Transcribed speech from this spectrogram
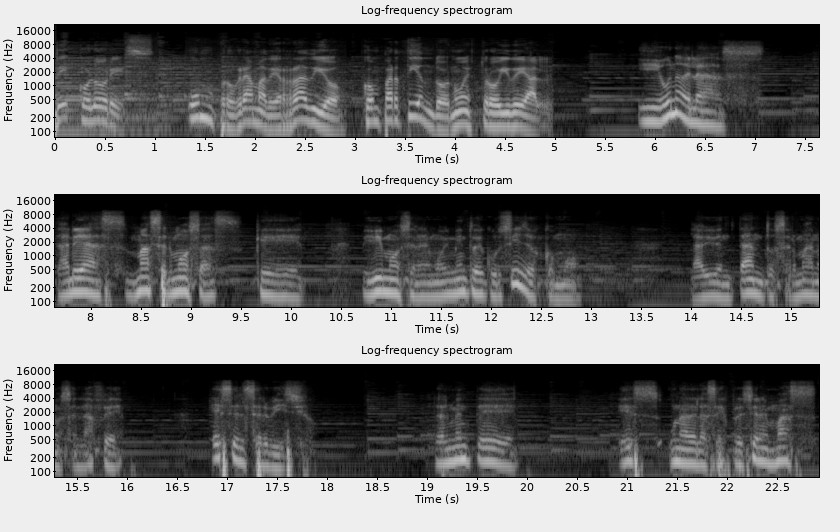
De Colores, un programa de radio compartiendo nuestro ideal. Y una de las tareas más hermosas que vivimos en el movimiento de cursillos, como la viven tantos hermanos en la fe, es el servicio. Realmente es una de las expresiones más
